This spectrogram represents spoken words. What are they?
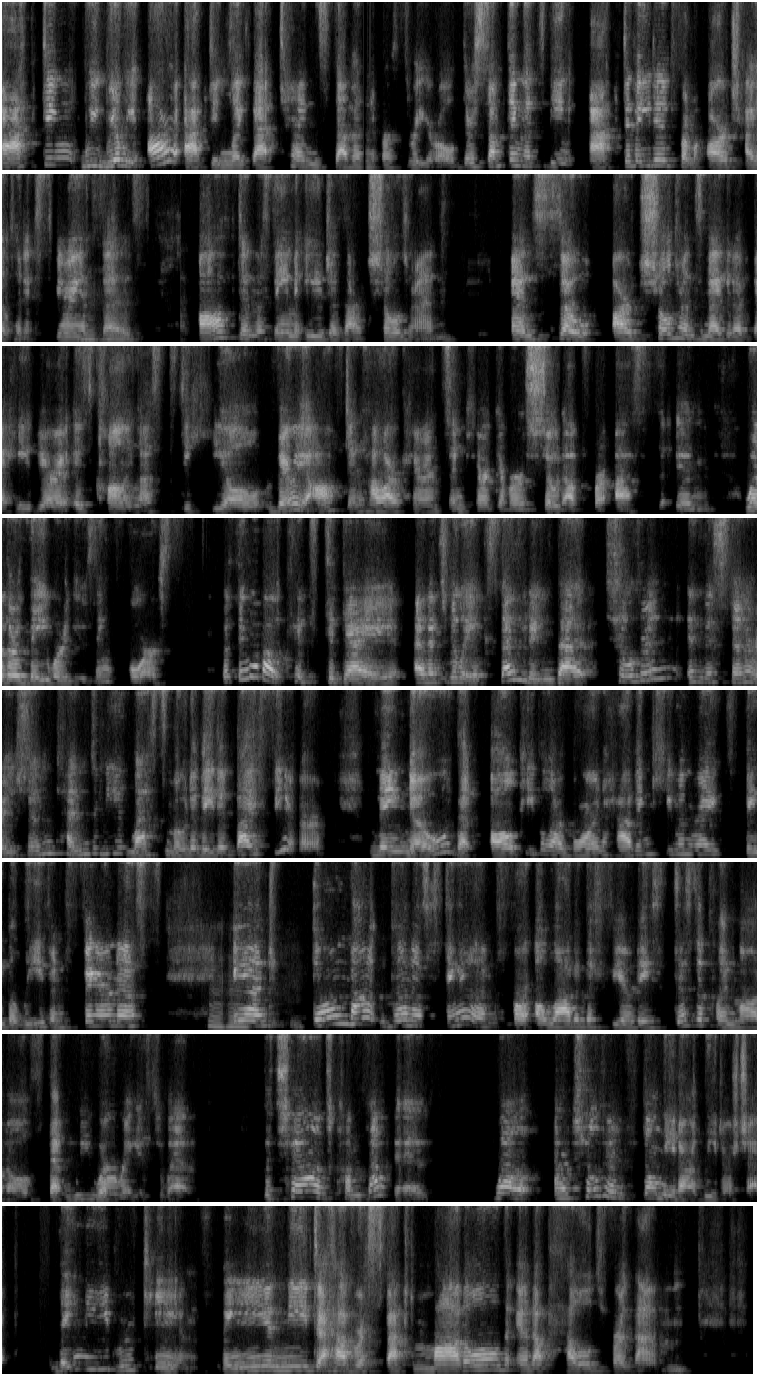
acting, we really are acting like that 10, 7, or 3 year old. There's something that's being activated from our childhood experiences, mm-hmm. often the same age as our children. And so our children's negative behavior is calling us to heal very often how our parents and caregivers showed up for us in whether they were using force. The thing about kids today, and it's really exciting that children in this generation tend to be less motivated by fear. They know that all people are born having human rights, they believe in fairness, Mm-hmm. And they're not going to stand for a lot of the fear based discipline models that we were raised with. The challenge comes up is well, our children still need our leadership, they need routines. They need to have respect modeled and upheld for them.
